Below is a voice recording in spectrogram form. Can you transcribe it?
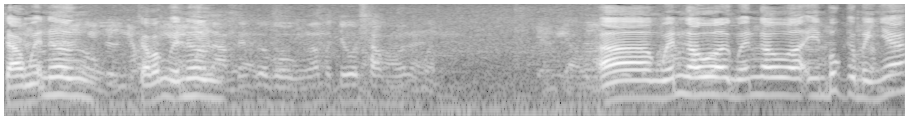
Chào Nguyễn Hưng. Chào bác Nguyễn Hưng. À, Nguyễn Ngâu ơi Nguyễn Ngâu à, inbox cho mình nhé.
